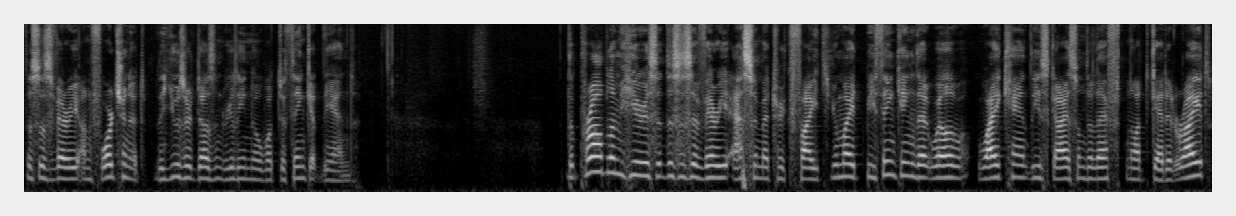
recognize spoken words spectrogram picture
this is very unfortunate. The user doesn't really know what to think at the end. The problem here is that this is a very asymmetric fight. You might be thinking that, well, why can't these guys on the left not get it right?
